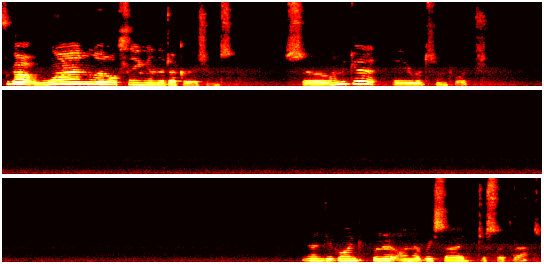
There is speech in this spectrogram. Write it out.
Forgot one little thing in the decorations. So let me get a redstone torch. And you're going to put it on every side just like that.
